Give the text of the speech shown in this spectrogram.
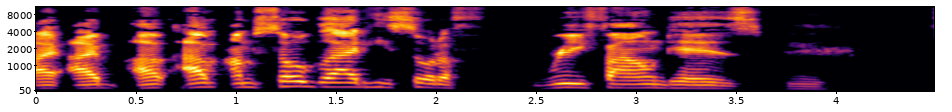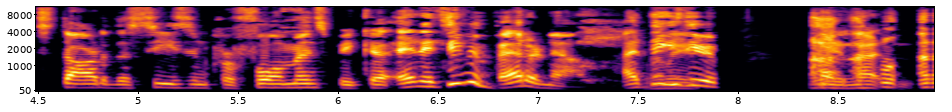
I, I, I, I'm, I'm so glad he sort of refound his Hmm. start of the season performance because, and it's even better now. I think I it's mean, even. I mean, I, I don't, I,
